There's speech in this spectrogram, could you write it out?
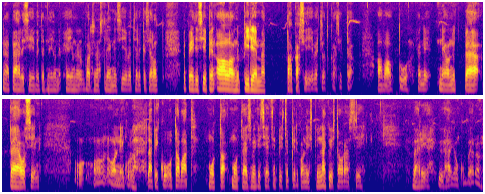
nämä päällisiivet, että ne ei ole, ei ole varsinaiset lennesiivet. Eli siellä on ne peitisiipien alla on ne pidemmät takasiivet, jotka sitten avautuu. Ja ne, ne on nyt pää, pääosin on, on niin kuin läpikuultavat, mutta, mutta esimerkiksi 7 pirkon niissä näkyy sitä oranssia väriä yhä jonkun verran.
